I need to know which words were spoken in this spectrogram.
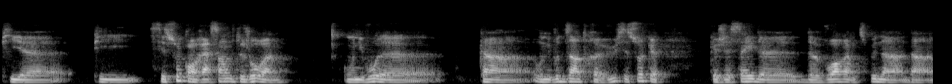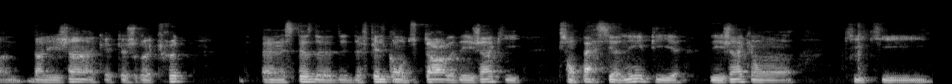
Puis, puis c'est sûr qu'on rassemble toujours au, niveau, quand, au niveau des entrevues. C'est sûr que, que j'essaye de, de, voir un petit peu dans, les gens que, je recrute une espèce de, fil conducteur, des gens qui, sont passionnés, puis des gens qui ont qui, qui,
